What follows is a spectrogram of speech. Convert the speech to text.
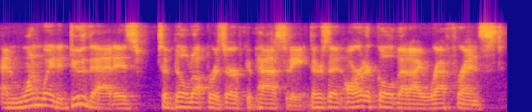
and one way to do that is to build up reserve capacity. There's an article that I referenced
